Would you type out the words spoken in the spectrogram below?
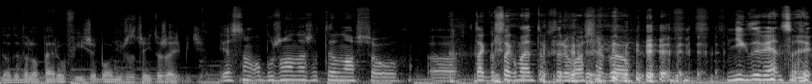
do deweloperów i żeby oni już zaczęli to rzeźbić. Jestem oburzona rzetelnością e, tego segmentu, który właśnie był. Nigdy więcej.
